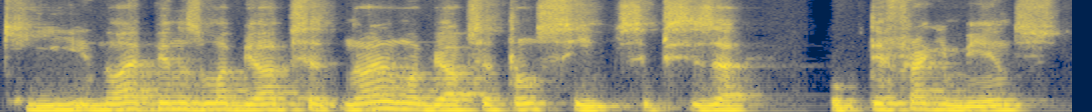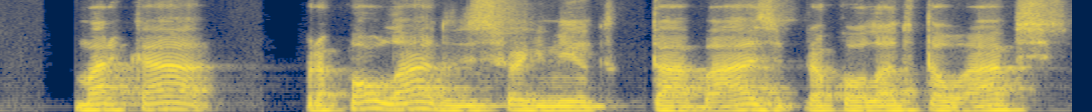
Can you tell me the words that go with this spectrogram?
que não é apenas uma biópsia, não é uma biópsia tão simples. Você precisa obter fragmentos, marcar para qual lado desse fragmento está a base, para qual lado está o ápice,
